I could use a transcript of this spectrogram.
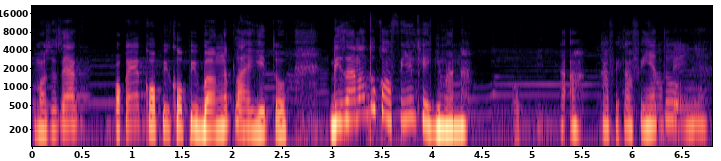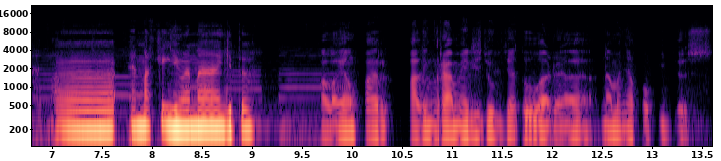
Maksudnya pokoknya kopi-kopi banget lah gitu. Di sana tuh kafenya kayak gimana? Kopi. Ah kafe-kafenya tuh Kafenya. eh enaknya gimana gitu? Kalau yang par- paling rame di Jogja tuh ada namanya kopi jos.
